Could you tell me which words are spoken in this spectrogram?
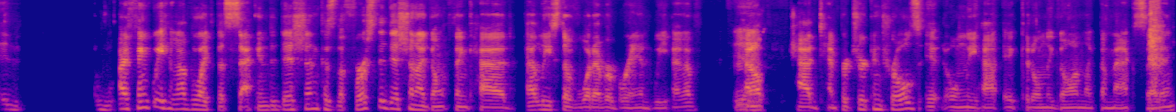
it- I think we have like the second edition because the first edition I don't think had at least of whatever brand we have. I don't think had temperature controls. It only had it could only go on like the max setting.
